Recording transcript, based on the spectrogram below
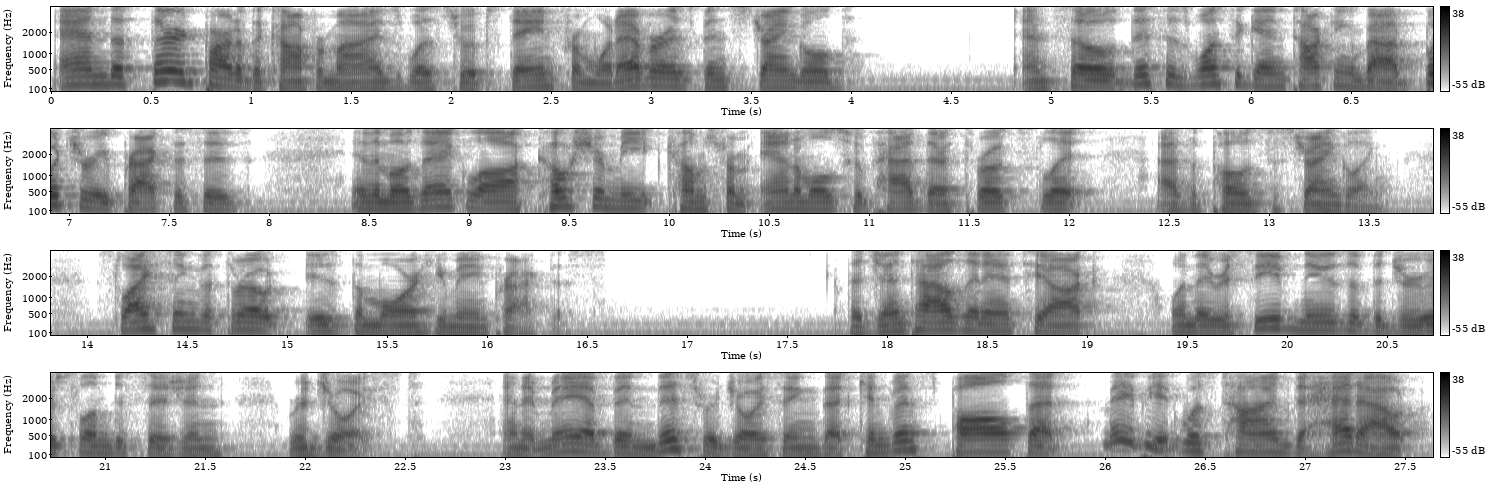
And the third part of the compromise was to abstain from whatever has been strangled. And so this is once again talking about butchery practices in the Mosaic Law, kosher meat comes from animals who've had their throats slit as opposed to strangling. Slicing the throat is the more humane practice. The Gentiles in Antioch, when they received news of the Jerusalem decision, rejoiced. And it may have been this rejoicing that convinced Paul that maybe it was time to head out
